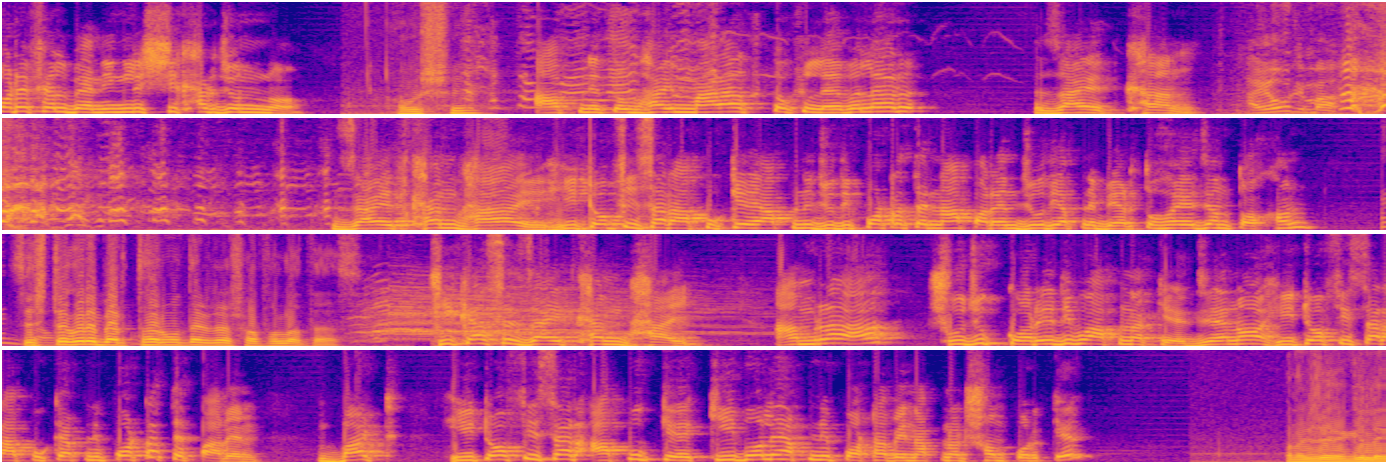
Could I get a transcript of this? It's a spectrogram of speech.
করে ফেলবেন ইংলিশ শেখার জন্য। অবশ্যই। আপনি তো ভাই মারাত্মক লেভেলের জায়েদ খান। জায়েদ খান ভাই হিট অফিসার আপুকে আপনি যদি পটাতে না পারেন যদি আপনি ব্যর্থ হয়ে যান তখন? চেষ্টা করে ব্যর্থ হওয়ার মতো একটা সফলতা আছে। ঠিক আছে জাহিদ খান ভাই আমরা সুযোগ করে দিব আপনাকে যেন হিট অফিসার আপুকে আপনি পটাতে পারেন। বাট হিট অফিসার আপুকে কি বলে আপনি পটাবেন আপনার সম্পর্কে? অনেক জায়গায় গেলে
